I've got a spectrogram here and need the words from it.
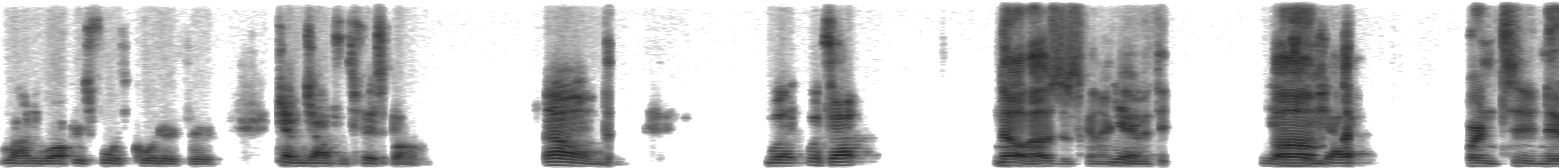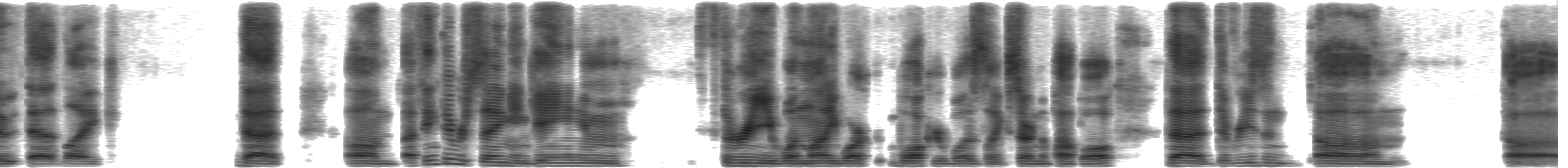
Lonnie Walker's fourth quarter for Kevin Johnson's fist bump. Um, what what's up? No, I was just gonna agree yeah. with you. Yeah, um, so important to note that like that um I think they were saying in game three when Lonnie Walker, Walker was like starting to pop off that the reason um uh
